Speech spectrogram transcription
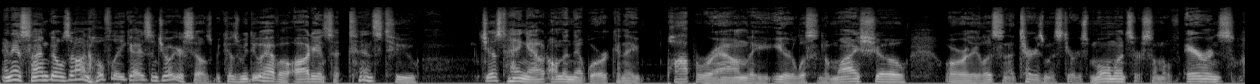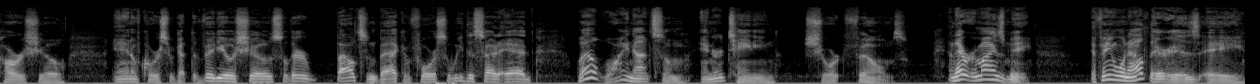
And as time goes on, hopefully you guys enjoy yourselves because we do have an audience that tends to just hang out on the network and they pop around. They either listen to my show or they listen to Terry's Mysterious Moments or some of Aaron's horror show. And of course, we got the video shows, so they're bouncing back and forth. So we decided to add, well, why not some entertaining short films? And that reminds me, if anyone out there is a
